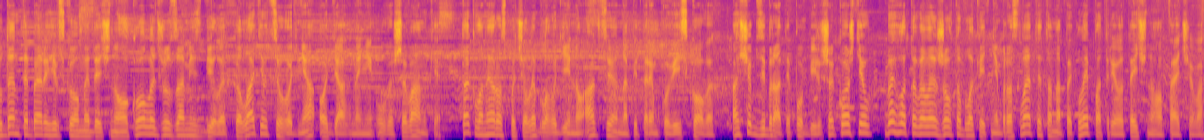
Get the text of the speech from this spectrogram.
Студенти Берегівського медичного коледжу замість білих халатів цього дня одягнені у вишиванки. Так вони розпочали благодійну акцію на підтримку військових. А щоб зібрати побільше коштів, виготовили жовто-блакитні браслети та напекли патріотичного печива.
